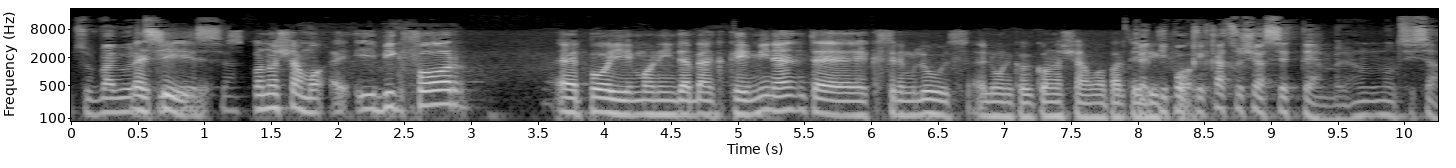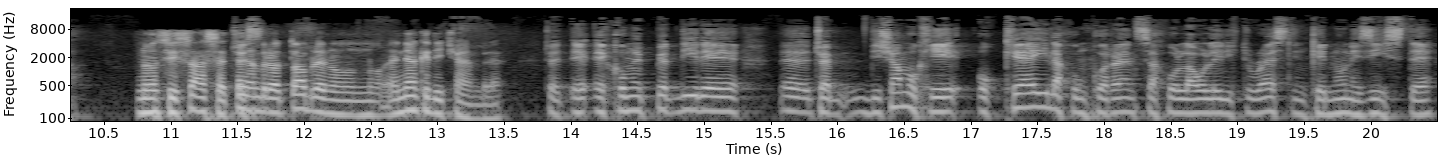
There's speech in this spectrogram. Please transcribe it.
Survivor Beh, Series. Sì, conosciamo eh, i Big Four e poi Money in the Bank che è imminente, Extreme Rules è l'unico che conosciamo a parte cioè, tipo Four. che cazzo c'è a settembre? Non, non si sa. Non si sa, settembre, cioè, ottobre non, non, e neanche dicembre. Cioè, è, è, come per dire, eh, cioè, diciamo che ok la concorrenza con la All Elite Wrestling che non esiste,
